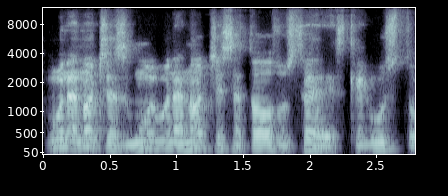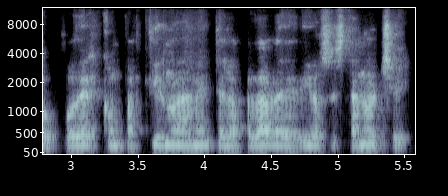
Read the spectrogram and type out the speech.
Buenas noches, muy buenas noches a todos ustedes. Qué gusto poder compartir nuevamente la palabra de Dios esta noche.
